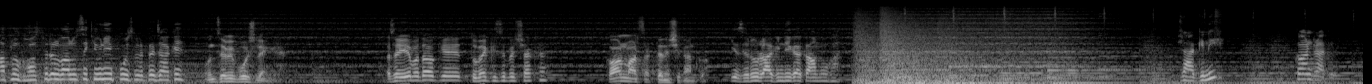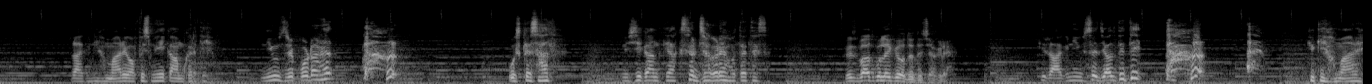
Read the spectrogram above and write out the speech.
आप लोग हॉस्पिटल वालों से क्यों नहीं पूछ लेते जाके? उनसे भी पूछ लेंगे। अच्छा ये बताओ कि तुम्हें किसी पे शक है? कौन मार सकते निशिकांत को? ये ज़रूर रागिनी का काम होगा। रागिनी? कौन रागिनी? रागिनी हमारे ऑफ़िस में ही काम करती है। न्यूज़ रिपोर्टर है। उसके साथ निशिकांत के अक्सर झगड़े होते थे सर। किस बात को लेके होते थे झगड़े? कि रागिनी उससे जलती थी। क्योंकि हमारे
